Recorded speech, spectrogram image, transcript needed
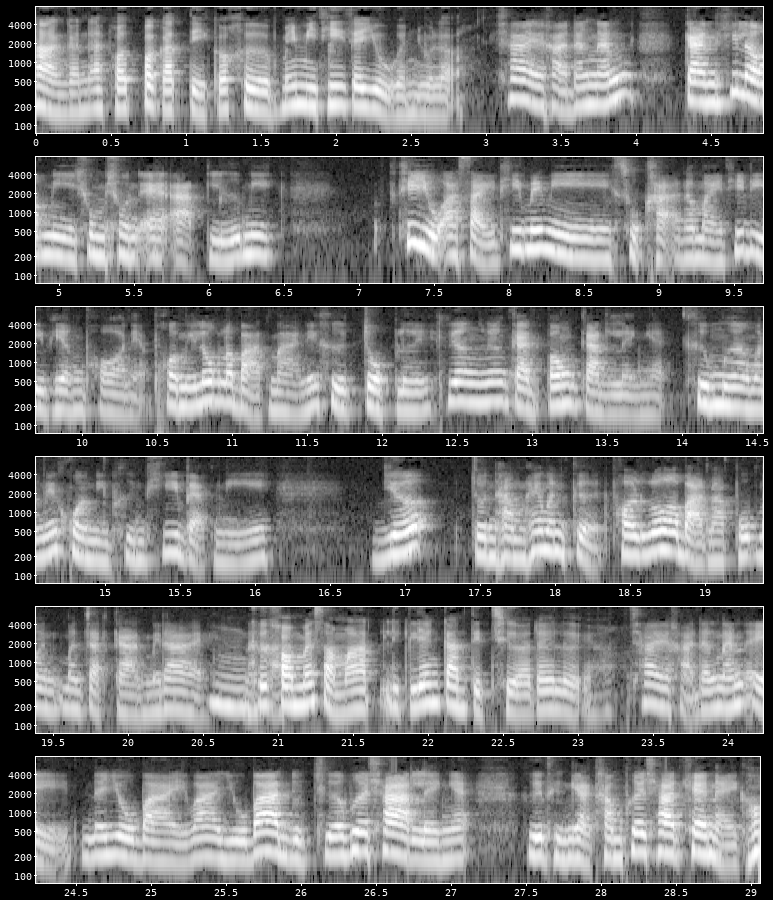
ห่างกันได้เพราะปกติก็คือไม่มีที่จะอยู่กันอยู่แล้ว ใช่ค่ะ ดังนั้นการที่เรามีชุมชนแออัดหรือมีที่อยู่อาศัยที่ไม่มีสุขอนามัยที่ดีเพียงพอเนี่ย พอมีโรคระบาดมานี่คือจบเลย เรื่องเรื่องการป้องกันอะไรเงี้ยคือเมืองมันไม่ควรมีพื้นที่แบบนี้ เยอะ จนทำให้มันเกิด พอโรคระบาดมาปุ๊บมันมันจัดการไม่ได้คือเขาไม่สามารถหลีกเลี่ยงการติดเชื้อได้เลยใช่ค่ะ ดังนั้นไอ้นโยบายว่าอยู่บ้านหยุดเชื้อเพื่อชาติอะไรเงี้ยคือถึงอยากทำเพื่อชาติแค่ไหนก็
